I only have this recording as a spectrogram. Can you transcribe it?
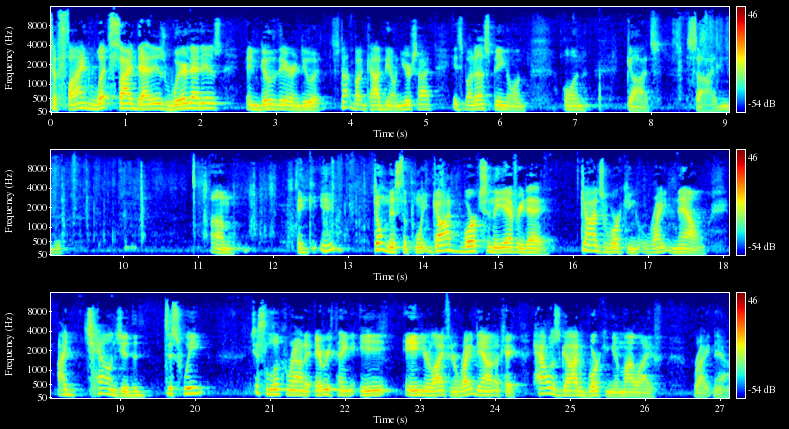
to find what side that is, where that is, and go there and do it. It's not about God being on your side, it's about us being on, on God's side. Um, and don't miss the point. God works in the everyday. God's working right now. I challenge you this week, just look around at everything in, in your life and write down, okay, how is God working in my life right now?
